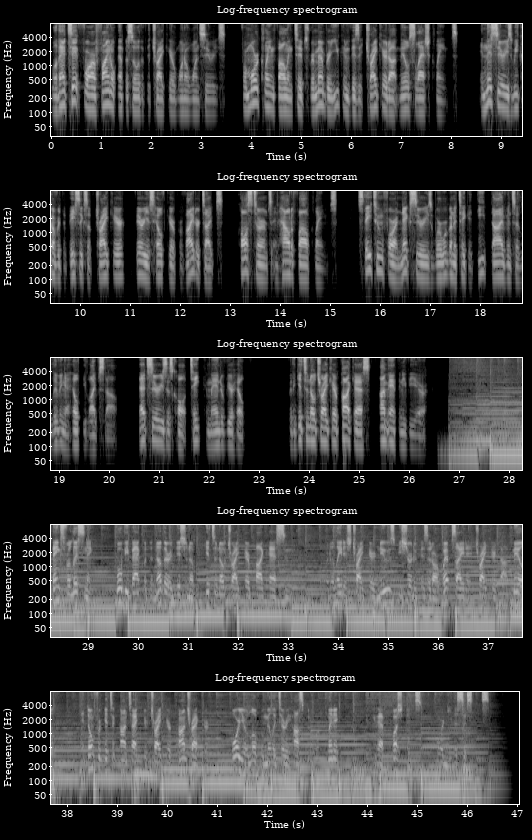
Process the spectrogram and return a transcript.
Well, that's it for our final episode of the TRICARE 101 series. For more claim filing tips, remember you can visit tricare.mil slash claims. In this series, we covered the basics of TRICARE, various healthcare provider types, cost terms, and how to file claims. Stay tuned for our next series where we're going to take a deep dive into living a healthy lifestyle. That series is called Take Command of Your Health. For the Get to Know TRICARE podcast, I'm Anthony Vieira. Thanks for listening. We'll be back with another edition of the Get to Know TRICARE podcast soon the latest TRICARE news, be sure to visit our website at tricare.mil. And don't forget to contact your TRICARE contractor or your local military hospital or clinic if you have questions or need assistance.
